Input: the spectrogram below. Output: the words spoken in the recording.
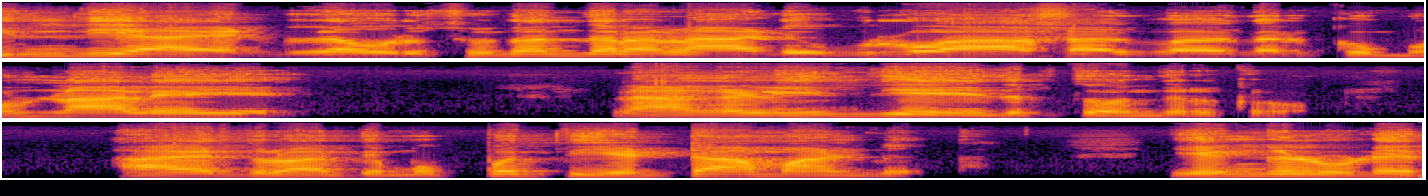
இந்தியா என்பது ஒரு சுதந்திர நாடு உருவாகுவதற்கு முன்னாலேயே நாங்கள் இந்தியை எதிர்த்து வந்திருக்கிறோம். ஆயிரத்தி தொள்ளாயிரத்தி முப்பத்தி எட்டாம் ஆண்டு எங்களுடைய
